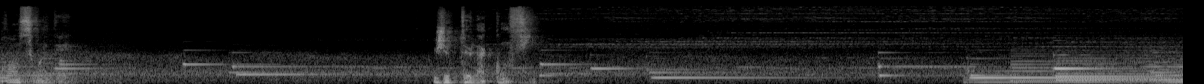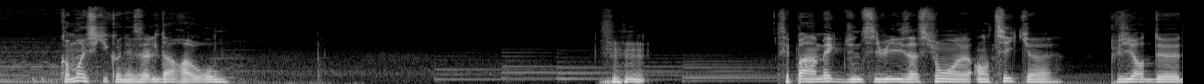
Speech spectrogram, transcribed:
Prends soin d'elle. Je te la confie. Comment est-ce qu'il connaît Zelda, Raoult C'est pas un mec d'une civilisation euh, antique euh, plusieurs de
